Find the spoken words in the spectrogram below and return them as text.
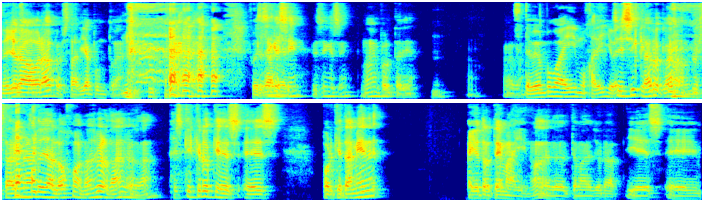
No lloro ahora, pero estaría a punto, ¿eh? Pues que sí, ver, sí, que sí, que sí. No me importaría. Mm. No. Se te ve un poco ahí mojadillo, ¿eh? Sí, sí, claro, claro. Me está vibrando ya el ojo, ¿no? Es verdad, es verdad. Es que creo que es, es... Porque también hay otro tema ahí, ¿no? El, el tema de llorar. Y es... eh,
